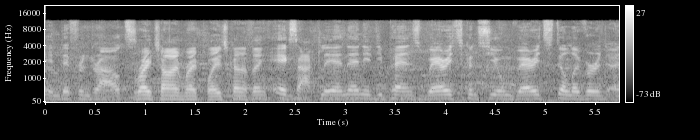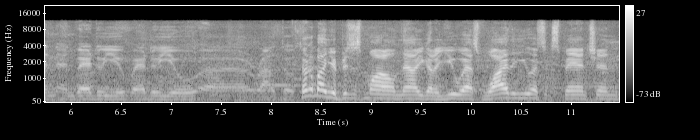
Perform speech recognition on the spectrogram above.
in different routes. Right time, right place kind of thing? Exactly, and then it depends where it's consumed, where it's delivered, and, and where do you, where do you uh, route those. Talk about your business model now, you got a US, why the US expansion?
